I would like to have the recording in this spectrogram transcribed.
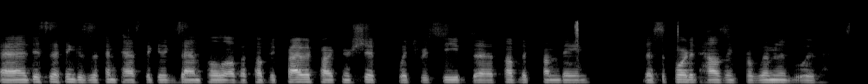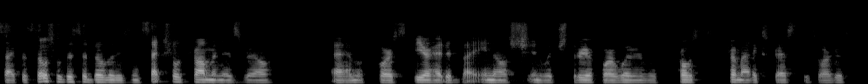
Uh, this, I think, is a fantastic example of a public-private partnership which received uh, public funding the supported housing for women with psychosocial disabilities and sexual trauma in Israel, um, of course, spearheaded by Enosh, in which three or four women with post-traumatic stress disorders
